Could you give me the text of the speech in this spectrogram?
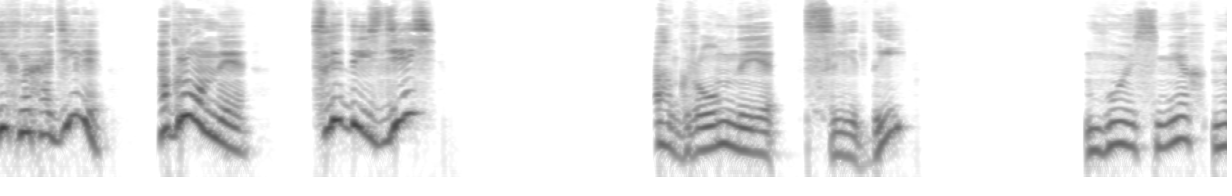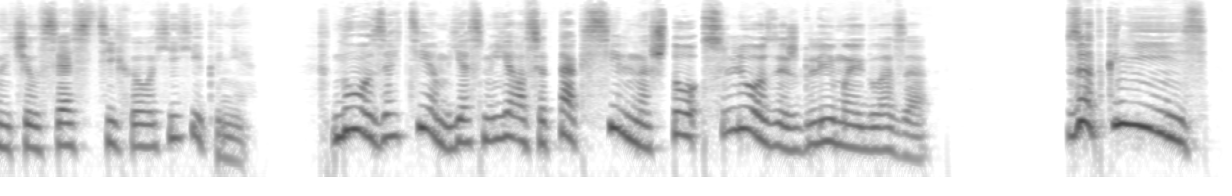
Их находили? Огромные! Следы здесь? Огромные следы? Мой смех начался с тихого хихиканья. Но затем я смеялся так сильно, что слезы жгли мои глаза. «Заткнись!» —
